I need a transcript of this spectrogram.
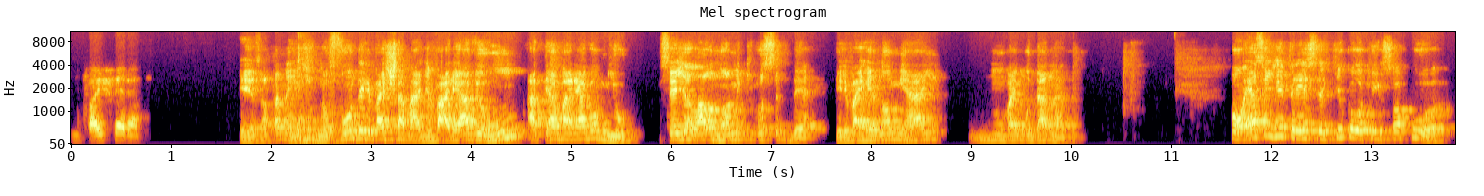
não faz diferença. Exatamente. No fundo, ele vai chamar de variável 1 até a variável 1000. Seja lá o nome que você der. Ele vai renomear e não vai mudar nada. Bom, essas referências aqui eu coloquei só por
